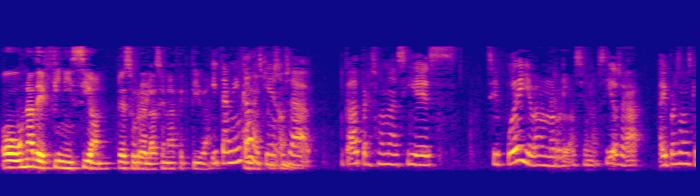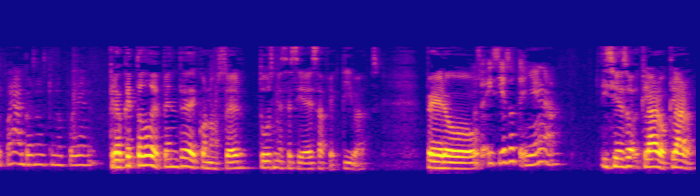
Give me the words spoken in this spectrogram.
o una definición de su relación afectiva. Y también cada quien, o sea, cada persona sí es se puede llevar una relación así. O sea, hay personas que pueden, hay personas que no pueden. Creo que todo depende de conocer tus necesidades afectivas. Pero. O sea, y si eso te llena. Y si eso, claro, claro.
